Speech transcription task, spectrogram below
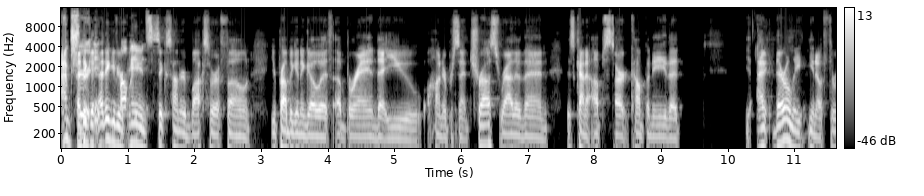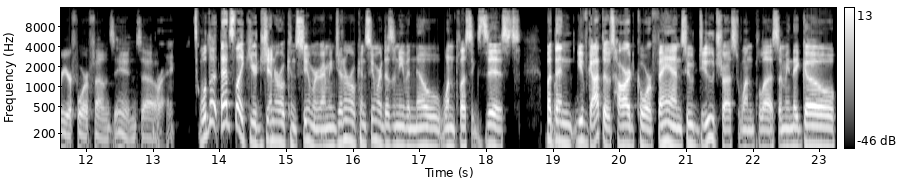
I'm sure. I think, it I think if you're paying is. 600 bucks for a phone, you're probably going to go with a brand that you 100% trust rather than this kind of upstart company that I, they're only, you know, three or four phones in. So Right. Well, th- that's like your general consumer. I mean, general consumer doesn't even know OnePlus exists. But then you've got those hardcore fans who do trust OnePlus. I mean, they go,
